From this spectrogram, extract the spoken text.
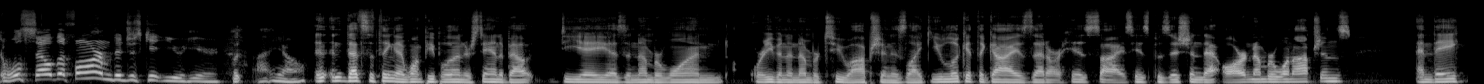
we'll sell the farm to just get you here. But- uh, you know, and, and that's the thing I want people to understand about DA as a number one or even a number two option is like you look at the guys that are his size, his position that are number one options, and they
